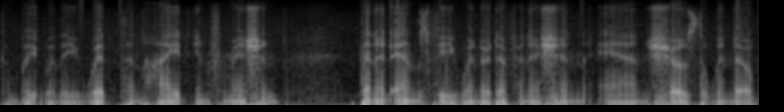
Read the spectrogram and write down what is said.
complete with the width and height information. Then it ends the window definition and shows the window.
